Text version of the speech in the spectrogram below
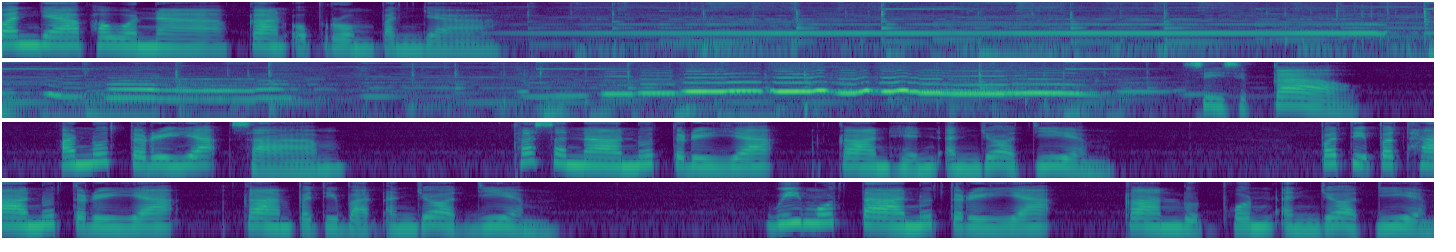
ปัญญาภาวนาการอบรมปัญญา 49. อนุตริยะสามทัศนานุตริยะการเห็นอันยอดเยี่ยม ปฏิปทานุตริยะการปฏิบัติอันยอดเยี่ยม วิมุตตานุตริยะการหลุดพ้นอันยอดเยี่ยม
